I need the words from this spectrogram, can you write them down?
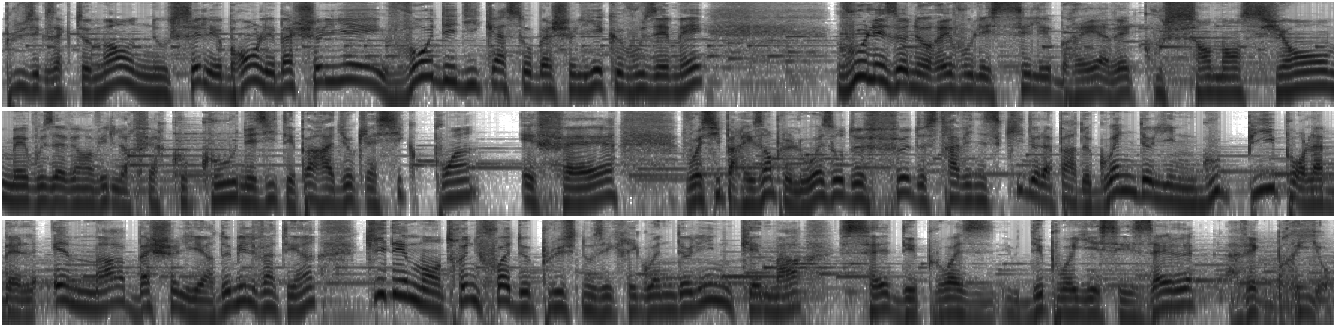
Plus exactement, nous célébrons les bacheliers, vos dédicaces aux bacheliers que vous aimez. Vous les honorez, vous les célébrez avec ou sans mention, mais vous avez envie de leur faire coucou. N'hésitez pas, radioclassique.fr. Voici par exemple l'oiseau de feu de Stravinsky de la part de Gwendoline Goupy pour la belle Emma Bachelière 2021 qui démontre une fois de plus, nous écrit Gwendoline, qu'Emma sait déployer ses ailes avec brio.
